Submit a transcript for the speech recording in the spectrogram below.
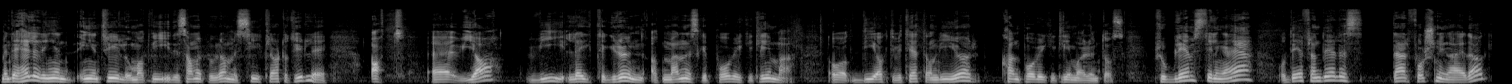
Men det er heller ingen, ingen, tvil om at vi i det samme programmet sier klart og tydelig at eh, ja, vi legger til grunn at mennesker påvirker klimaet, og de aktivitetene vi gjør, kan påvirke klimaet rundt oss. Problemstillinga er, og det er fremdeles der forskninga er i dag,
